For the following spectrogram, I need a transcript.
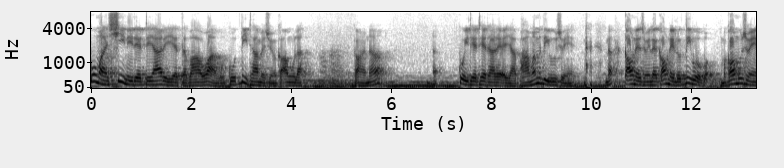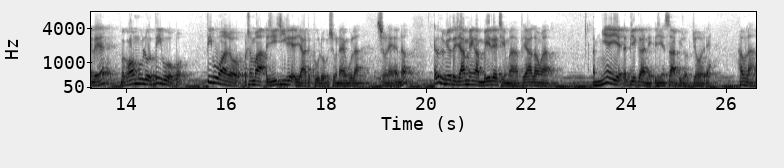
ကိုယ်မှာရှိနေတဲ့တရားတွေရဲ့သဘာဝကိုကိုသိထားမယ်ဆိုရင်ကောင်းမလားကောင်းနော်နော်ကိုယ်ဤထဲထည့်ထားတဲ့အရာဘာမှမသိဘူးဆိုရင် နော်ကောင်းတယ်ဆိုရင်လည်းကောင်းတယ်လို့သိဖို့ပေါ့မကောင်းဘူးဆိုရင်လည်းမကောင်းဘူးလို့သိဖို့ပေါ့သိဖို့ကတော့ပထမအရေးကြီးတဲ့အရာတစ်ခုလို့မဆိုနိုင်ဘူးလားဆိုနိုင်ရနော်အဲ့လိုမျိုးတရားမင်းကမေးတဲ့အချိန်မှာဘုရားလောင်းကအမျက်ရဲ့အပြစ်ကနေအရင်စပြီးတော့ပြောတယ်ဟုတ်လား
